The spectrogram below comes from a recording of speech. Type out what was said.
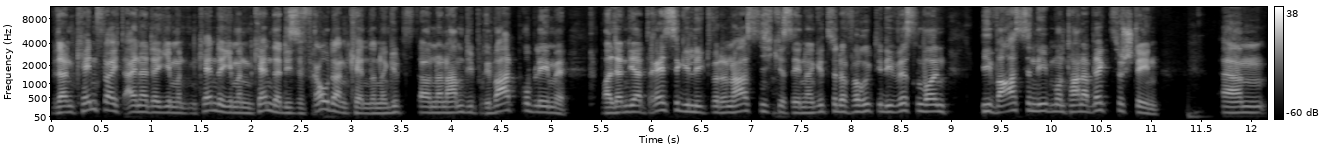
dann kennt vielleicht einer, der jemanden kennt, der jemanden kennt, der diese Frau dann kennt und dann gibt's da und dann haben die Privatprobleme, weil dann die Adresse geleakt wird und hast nicht gesehen. Dann gibt es wieder Verrückte, die wissen wollen, wie war es denn neben Montana Black zu stehen. Ähm,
